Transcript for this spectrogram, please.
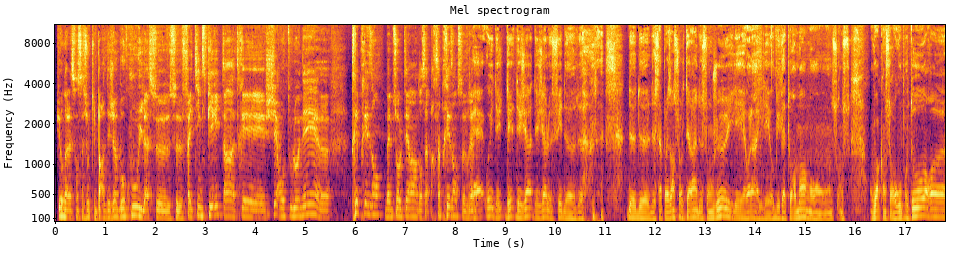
Puis on a la sensation qu'il parle déjà beaucoup. Il a ce, ce fighting spirit hein, très cher au Toulonnais très présent, même sur le terrain, dans sa, par sa présence vraie. Eh oui, déjà, déjà le fait de de, de, de, sa présence sur le terrain, de son jeu, il est voilà, il est obligatoirement, on, on, voit qu'on se regroupe autour, euh,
